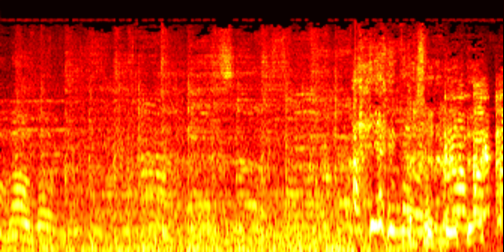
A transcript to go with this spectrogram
go, go. Go, go, go!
